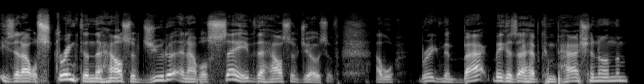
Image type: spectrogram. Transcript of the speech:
He said, I will strengthen the house of Judah and I will save the house of Joseph. I will bring them back because I have compassion on them,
